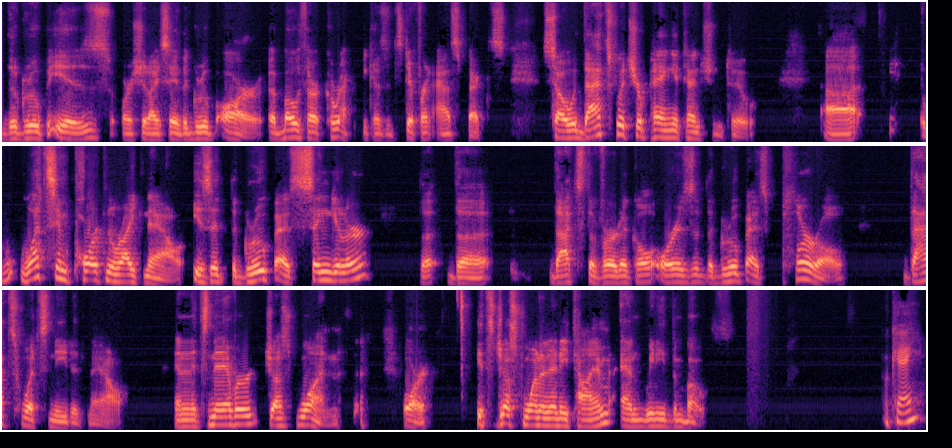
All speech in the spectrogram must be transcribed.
the group is or should I say the group are? Uh, both are correct because it's different aspects. So that's what you're paying attention to. Uh, what's important right now? Is it the group as singular, the the that's the vertical, or is it the group as plural? That's what's needed now. And it's never just one, or it's just one at any time, and we need them both. Okay.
